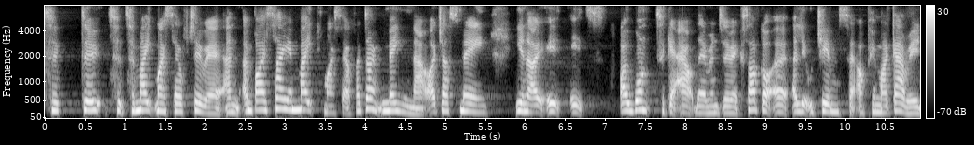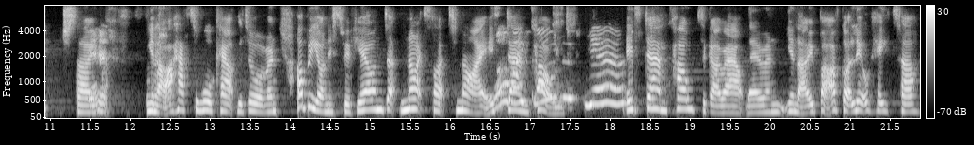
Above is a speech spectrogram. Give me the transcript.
to do to, to make myself do it. And and by saying make myself, I don't mean that. I just mean, you know, it, it's I want to get out there and do it because I've got a, a little gym set up in my garage. So Yeah. you know, I have to walk out the door. And I'll be honest with you, on d- nights like tonight, it's Oh damn God, cold. Yeah. It's damn cold to go out there, and you know, but I've got a little heater.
